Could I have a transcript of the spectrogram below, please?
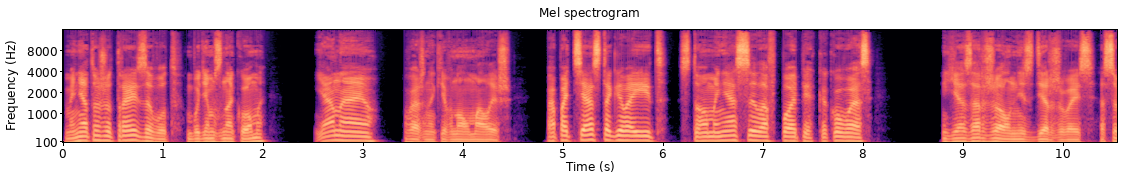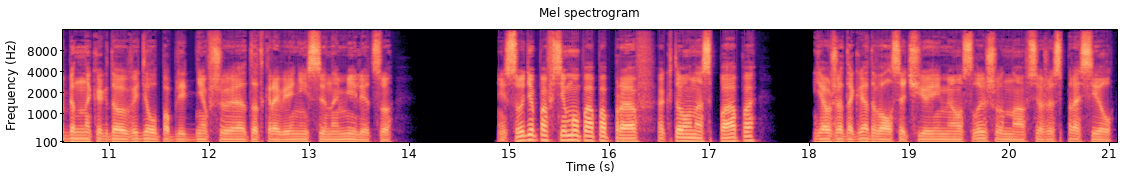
«Меня тоже Трай зовут, будем знакомы». «Я знаю», — важно кивнул малыш. «Папа часто говорит, что у меня сыла в попе, как у вас». Я заржал, не сдерживаясь, особенно когда увидел побледневшую от откровений сына Милицу. И, судя по всему, папа прав. А кто у нас папа? Я уже догадывался, чье имя услышу, но все же спросил.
